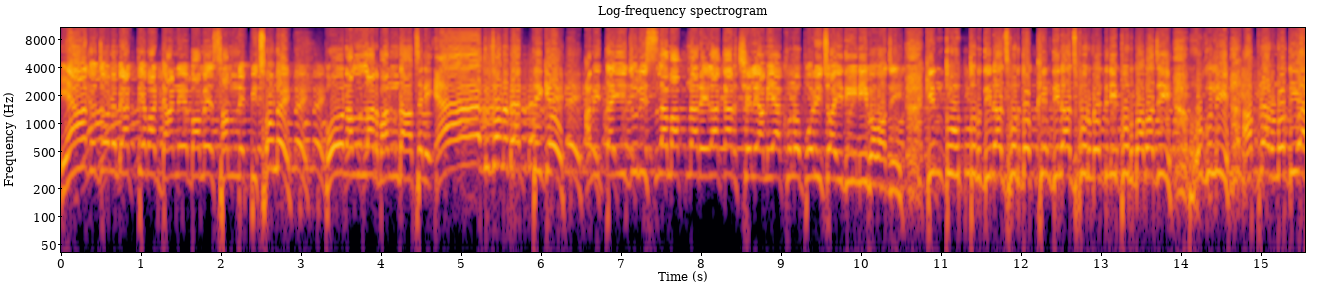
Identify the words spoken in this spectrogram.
একজন ব্যক্তি আমার ডানে বামে, সামনে, পিছনে। কোন আল্লাহর বান্দা আছেন? একজন ব্যক্তিকে আমি তাইজুল ইসলাম আপনার এলাকার ছেলে, আমি এখনও পরিচয় দিইনি বাবাজি। কিন্তু উত্তর দিনাজপুর, দক্ষিণ দিনাজপুর, মেদিনীপুর বাবাজি, হুগলি, আপনার নদিয়া,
